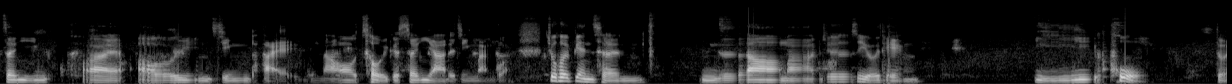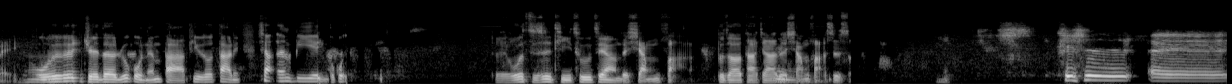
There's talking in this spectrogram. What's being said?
争一块奥运金牌，然后凑一个生涯的金满贯，就会变成，你知道吗？就是有点疑惑。对我就觉得，如果能把，譬如说大连，像 NBA 不会，对我只是提出这样的想法，不知道大家的想法是什么。其实，呃。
